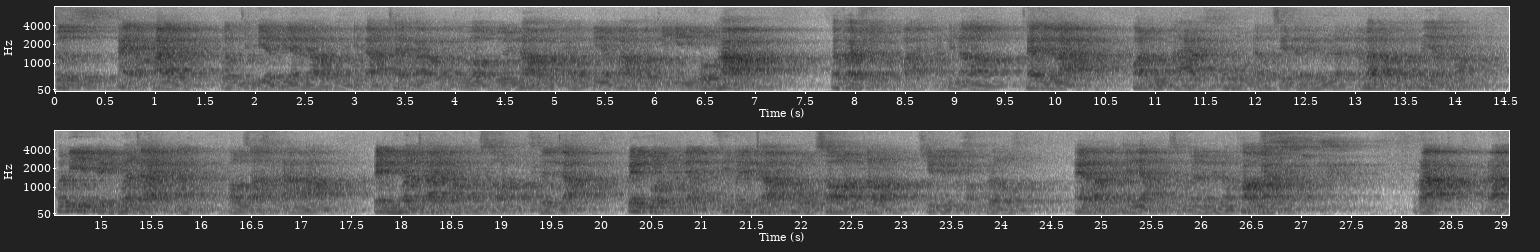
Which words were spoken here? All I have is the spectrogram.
ฝึกให้อภัยคนที่เบียดเบียนเราคนที่ด่าใช่เรา กปืนเน่าคนที่เอาเปียบเน่าคนที่โกงเน่าค่อยๆฝึกออกไปพี่น้องใช้เวลาผ่อนดูตายโอ้โหแล้วเสียใจเยอะแต่ว่าเราก็ต้องพยายามทำเพราะนี่เป็นหัวใจนะของศาสนาเราเป็นหัวใจของคำสอนของพระเจ้าเป็นบทบัญญัติที่พระเจ้าพระองค์สอนตลอดชีวิตของพระองค์ให้เราได้พยายามเสมอพี่น้องเข้านะรักรัก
